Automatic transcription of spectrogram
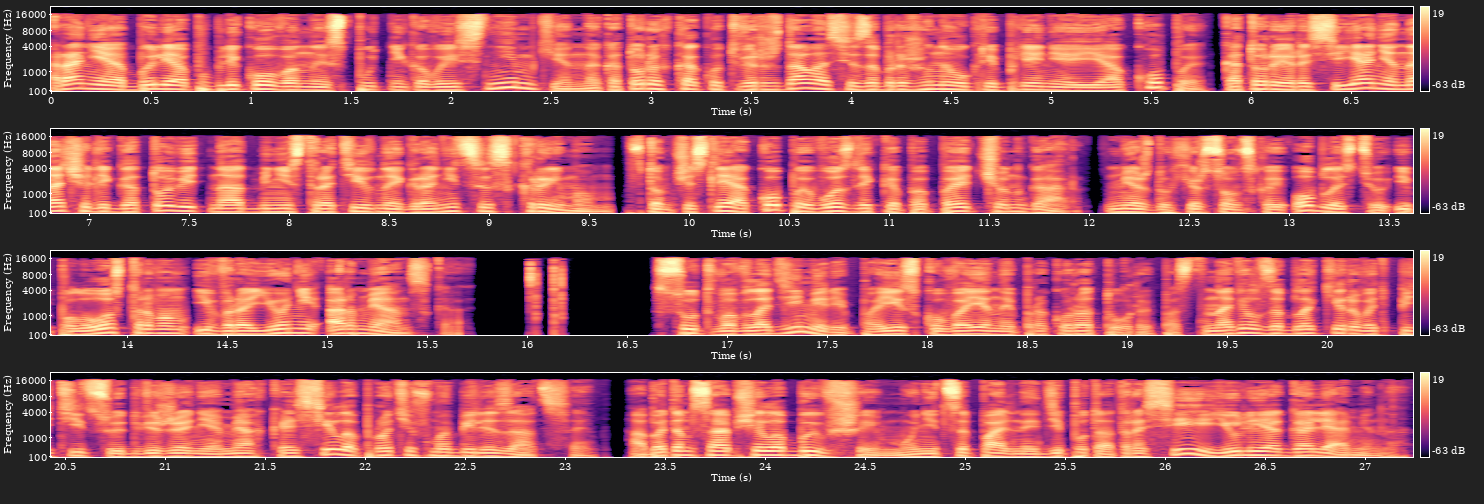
Ранее были опубликованы спутниковые снимки, на которых, как утверждалось, изображены укрепления и окопы, которые россияне начали готовить на административной границе с Крымом, в том числе окопы возле КПП Чонгар между Херсонской областью и полуостровом и в районе Армянска. Суд во Владимире по иску военной прокуратуры постановил заблокировать петицию движения «Мягкая сила» против мобилизации. Об этом сообщила бывший муниципальный депутат России Юлия Галямина.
